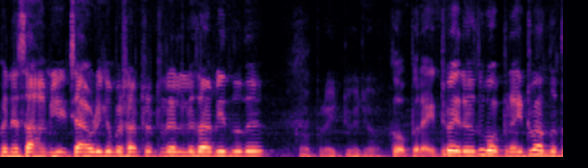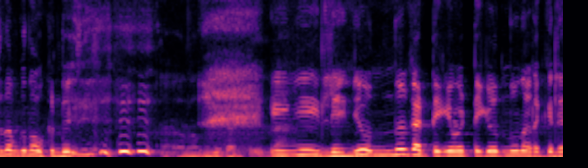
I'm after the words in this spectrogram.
പിന്നെ സ്വാമി ചായ കുടിക്കുമ്പോൾ ഷർട്ട് ഇട്ടിട്ടല്ലേ സ്വാമി ഇരുന്നത്? കോപ്പറേറ്റ് വരുമോ കോപ്പറേറ്റ് വരുമോ കോപ്പറേറ്റ് വന്നിട്ട് നമുക്ക് നോക്കണ്ട്? ഇനി ഇല്ല ഇനി ഒന്നും കട്ടിങ് വെട്ടിങ് ഒന്നും നടക്കില്ല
